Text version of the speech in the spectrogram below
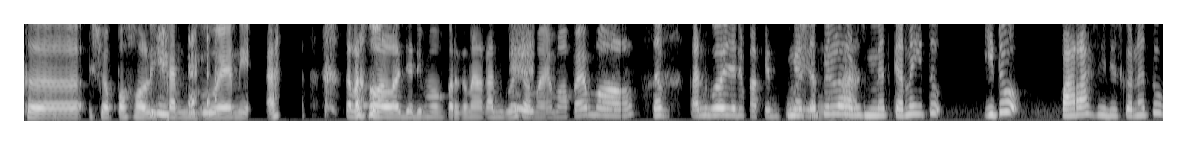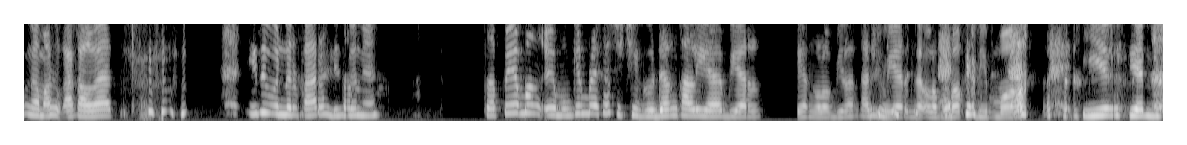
ke shopaholikan gue nih ya. Kenapa lo jadi memperkenalkan gue sama Mall? Tep- Kan gue jadi makin Nggak, puyeng tapi lo harus ngeliat karena itu itu parah sih diskonnya tuh nggak masuk akal banget itu bener parah diskonnya Tapi emang eh, mungkin mereka cuci gudang kali ya biar yang lo bilang kan biar nggak lembab di mall iya nih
